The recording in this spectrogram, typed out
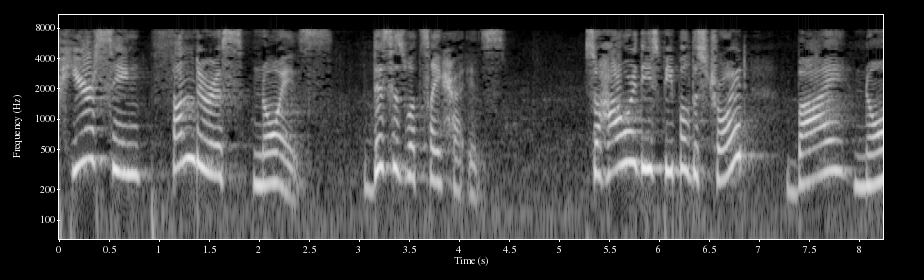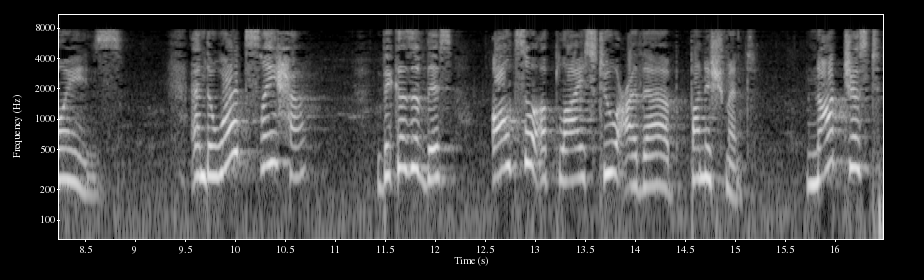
piercing, thunderous noise. This is what sayha is. So how are these people destroyed? By noise. And the word sayha, because of this, also applies to adab, punishment. Not just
